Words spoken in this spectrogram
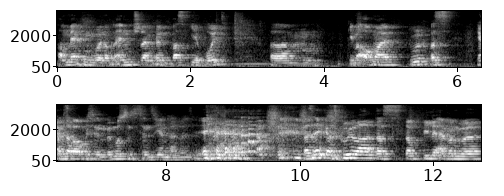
Anmerkungen, wo ihr noch reinschreiben könnt, was ihr wollt. Ähm, gehen wir auch mal durch. Was, Wir haben es aber auch ein bisschen, wir mussten es zensieren teilweise. was echt ganz cool war, dass doch viele einfach nur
